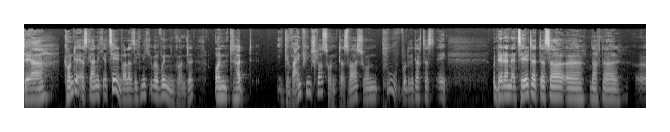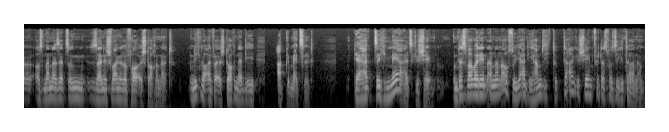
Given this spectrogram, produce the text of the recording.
der konnte erst gar nicht erzählen, weil er sich nicht überwinden konnte und hat geweint wie ein Schlosshund. Das war schon, puh, wo du gedacht hast, ey. Und der dann erzählt hat, dass er äh, nach einer äh, Auseinandersetzung seine schwangere Frau erstochen hat. Nicht nur einfach erstochen, er hat die abgemetzelt. Der hat sich mehr als geschämt. Und das war bei den anderen auch so. Ja, die haben sich total geschämt für das, was sie getan haben.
